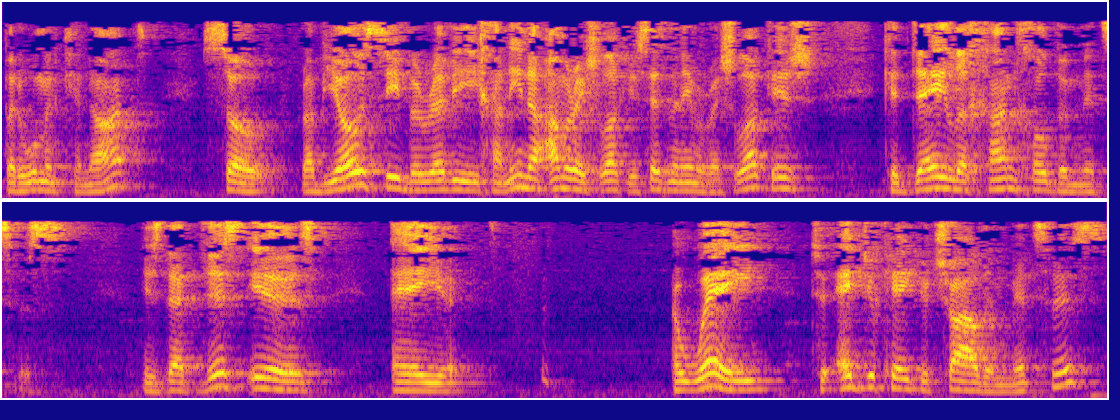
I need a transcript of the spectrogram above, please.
but a woman cannot. So Rabbi Yossi beRebbi Chanina Amar Reish says in the name of Reish Lakish, Kedei lechancho b'mitzvahs, is that this is a, a way to educate your child in mitzvahs.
